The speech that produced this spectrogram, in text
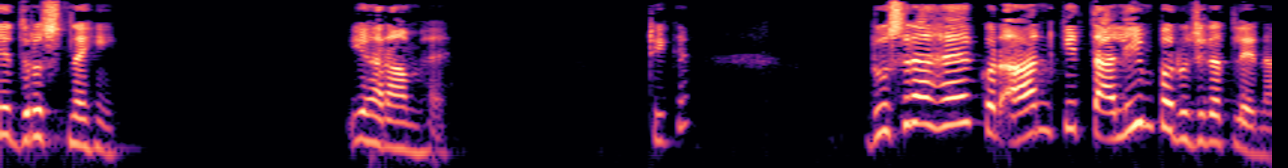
یہ درست نہیں یہ حرام ہے ٹھیک ہے دوسرا ہے قرآن کی تعلیم پر اجرت لینا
